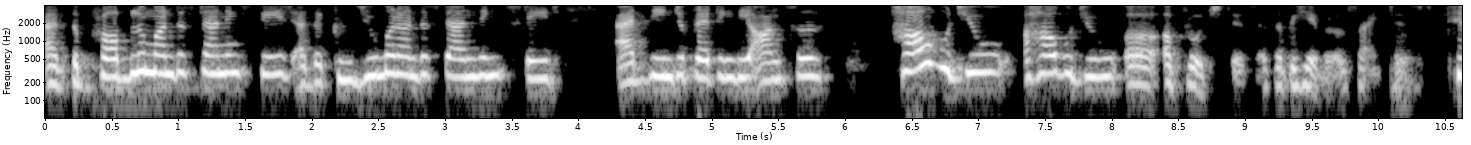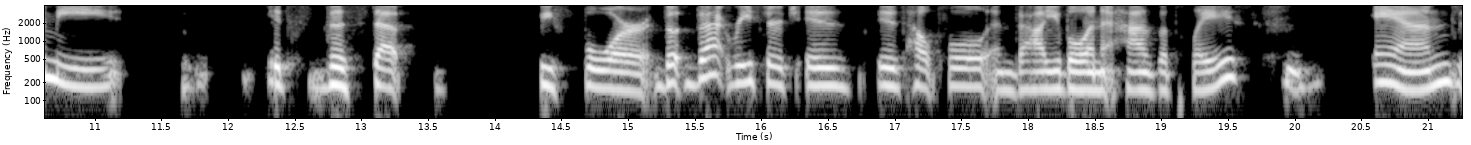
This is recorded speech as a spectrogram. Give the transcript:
at the problem understanding stage, at the consumer understanding stage, at the interpreting the answers how would you how would you uh, approach this as a behavioral scientist to me it's the step before the, that research is is helpful and valuable and it has a place mm-hmm. and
